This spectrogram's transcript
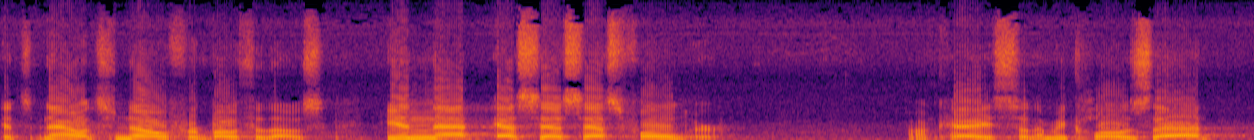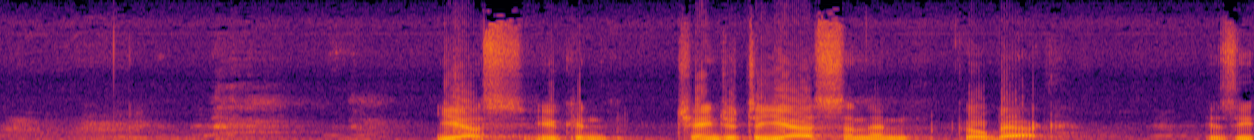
It's, now it's no for both of those in that SSS folder. Okay, so then we close that. Yes, you can change it to yes and then go back. Is he?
